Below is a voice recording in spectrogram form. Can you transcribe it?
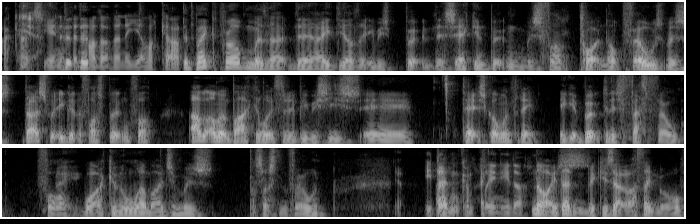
I can't Yeah. see anything the- other than a yellow card. The big problem with that, the idea that he was book, the second booking was for totting up fouls was that's what he got the first booking for. I, I went back and looked through the BBC's uh, text commentary. He got booked in his fifth foul for Right. what I can only imagine was persistent fouling. He didn't And- complain either. No, he didn't because I, I think we all.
